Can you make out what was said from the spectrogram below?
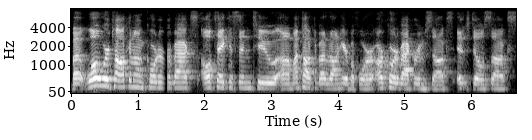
But while we're talking on quarterbacks, I'll take us into. Um, I've talked about it on here before. Our quarterback room sucks. It still sucks.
